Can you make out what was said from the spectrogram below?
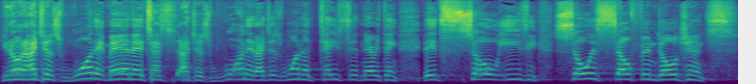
You know, and I just want it, man. It just, I just want it. I just want to taste it and everything. It's so easy. So is self indulgence.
